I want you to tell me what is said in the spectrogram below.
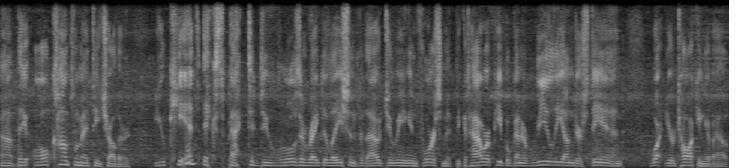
uh, they all complement each other. You can't expect to do rules and regulations without doing enforcement because how are people going to really understand what you're talking about?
